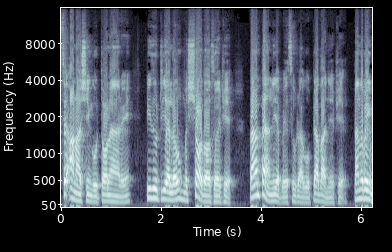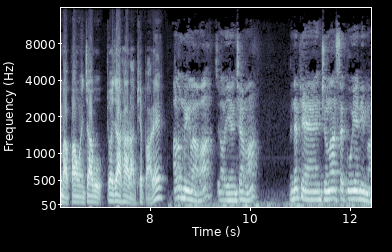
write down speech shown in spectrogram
စစ်အာဏာရှင်ကိုတော်လှန်ရတဲ့ပြည်သူတရက်လုံးမလျှော့သောဆွဲဖြစ်ပန်းပန်လျက်ပဲဆိုတာကိုပြသခြင်းဖြစ်ပန်းသပိတ်မှာပါဝင်ကြဖို့ပြောကြားထားတာဖြစ်ပါတယ်အားလုံးမင်္ဂလာပါကျွန်တော်ရန်ချမ်းပါမနက်ဖြန်ဇွန်လ19ရက်နေ့မှာ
